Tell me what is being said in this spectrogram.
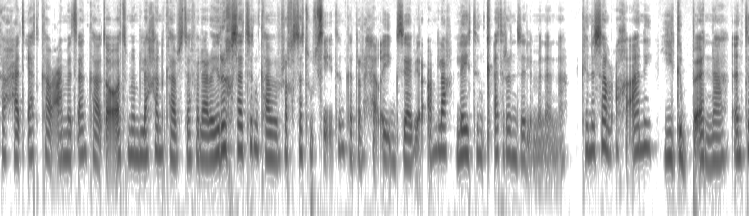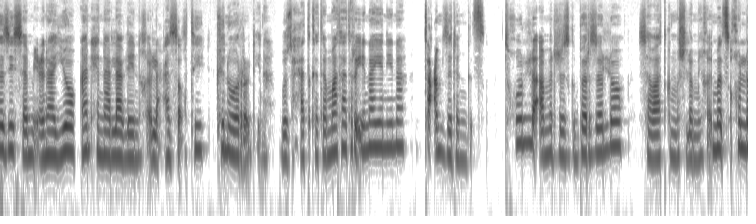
ካብ ሓጢኣት፣ ካብ ዓመጸን፣ ካብ ጣኦት ምምላኽን፣ ካብ ዝተፈላለዩ ርኽሰትን፣ ካብ ርኽሰት ውጽኢትን ክንርሕቕ እዩ እግዚኣብሄር ኣምላኽ ለይትን ቀትርን ዝልምነና። ክንሰምዖ ከኣ ይግብእና፣ እንተ ዘይሰሚዕናዮ ኣንሕና ላብ ለይንኽእሎ ዓዘቕቲ ክንወርድ ኢና። ብዙሓት ከተማታት ርኢናየን ኢና፣ ብጣዕሚ ዘደንግጽ። እቲ ኩሉ ኣብ ምድሪ ዝግበር ዘሎ ሰባት ክመስሎም ይኽእል ክመጽእ ከሎ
